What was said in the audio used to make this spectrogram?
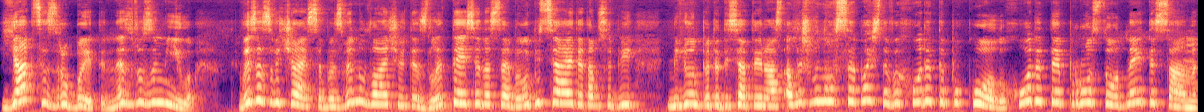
як це зробити? Незрозуміло. Ви зазвичай себе звинувачуєте, злитеся на себе, обіцяєте там собі мільйон п'ятдесятий раз, але ж воно все, бачите, ви ходите по колу, ходите просто одне й те саме.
